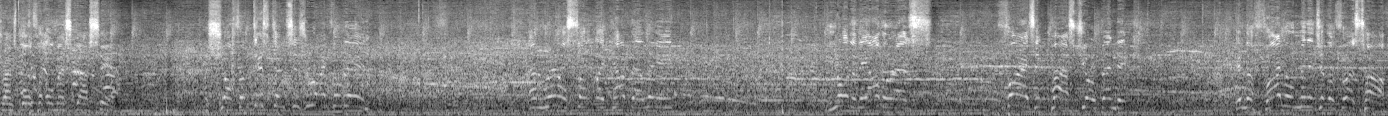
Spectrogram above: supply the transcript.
Ball for Olmes Garcia. A shot from distance is rifled in. And Real Salt Lake have their lead. Yordany Alvarez fires it past Joe Bendik in the final minute of the first half.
